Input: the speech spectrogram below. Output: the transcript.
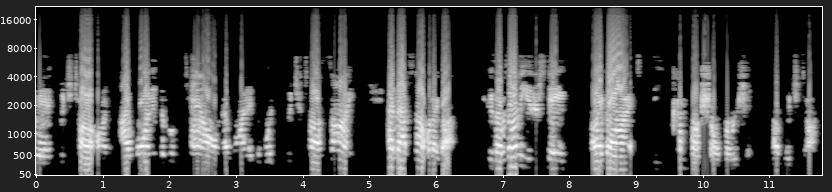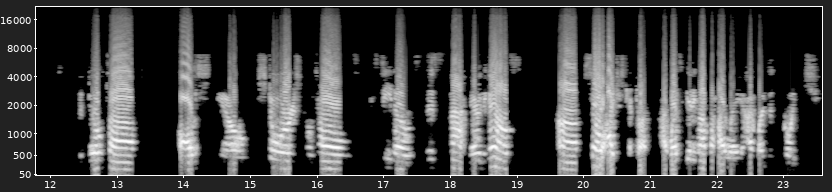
with Wichita on. I wanted the little town. I wanted the Wichita sign. And that's not what I got. Because I was on the interstate, I got the commercial version of Wichita. The built up, all the, you know, stores, hotels, casinos, this, that, and everything else. Um, so I just kept driving. I wasn't getting off the highway. I wasn't going to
